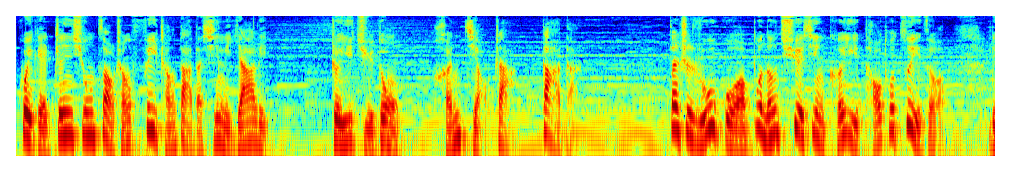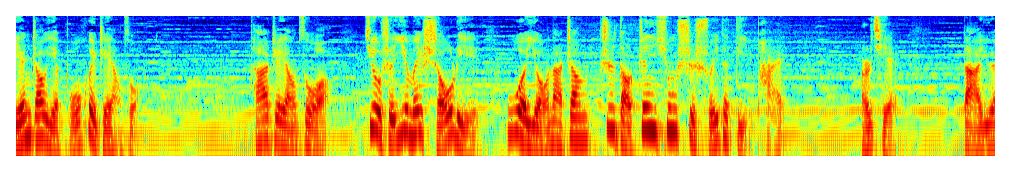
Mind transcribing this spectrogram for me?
会给真凶造成非常大的心理压力，这一举动很狡诈大胆。但是如果不能确信可以逃脱罪责，连长也不会这样做。他这样做，就是因为手里握有那张知道真凶是谁的底牌，而且，大约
